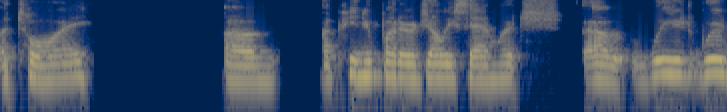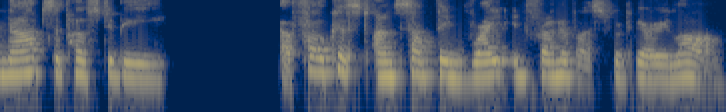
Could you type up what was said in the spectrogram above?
a toy, um, a peanut butter jelly sandwich. Uh, we we're not supposed to be uh, focused on something right in front of us for very long.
